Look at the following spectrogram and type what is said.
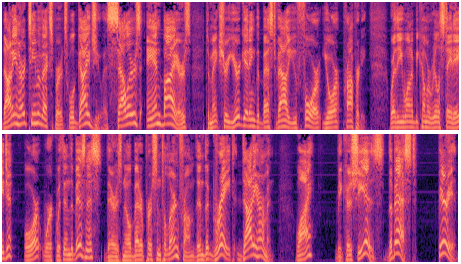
Dottie and her team of experts will guide you as sellers and buyers to make sure you're getting the best value for your property. Whether you want to become a real estate agent or work within the business, there is no better person to learn from than the great Dottie Herman. Why? Because she is the best. Period.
